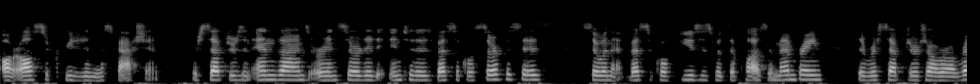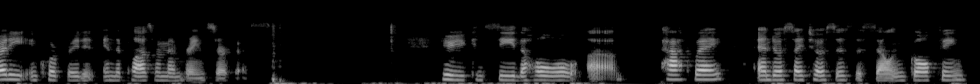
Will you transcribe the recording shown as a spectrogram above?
are all secreted in this fashion. Receptors and enzymes are inserted into those vesicle surfaces, so when that vesicle fuses with the plasma membrane, the receptors are already incorporated in the plasma membrane surface. Here you can see the whole uh, pathway, endocytosis, the cell engulfing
